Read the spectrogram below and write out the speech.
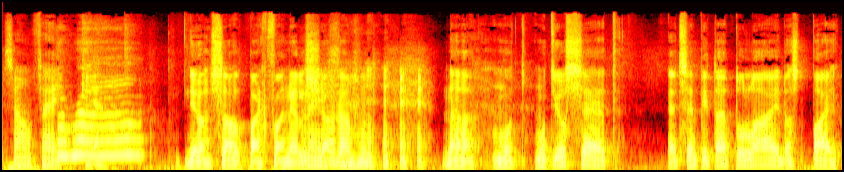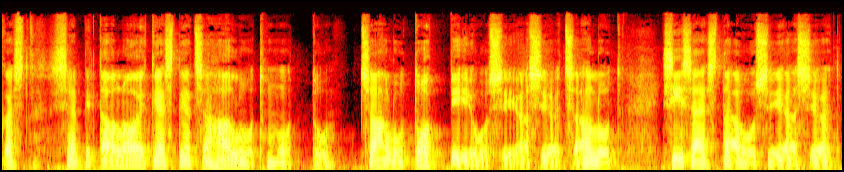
Se on feikkiä. Joo, South Park faneille niin. shout out, mutta mut, mut just se, että et sen pitää tulla aidosta paikasta. Sen pitää olla oikeasti, että sä haluut muuttua. Sä haluut oppia uusia asioita, sä haluut sisäistää uusia asioita.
